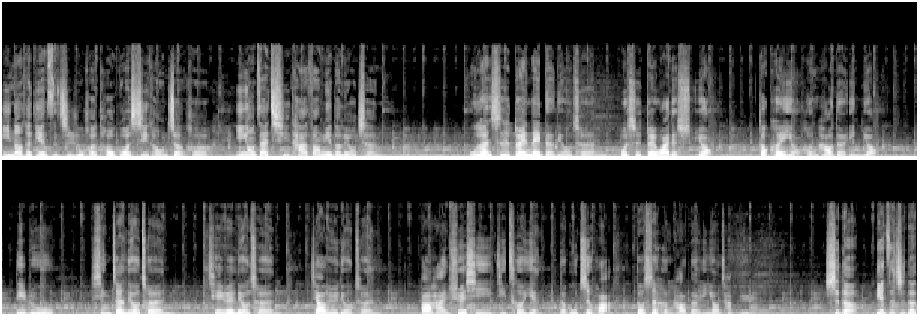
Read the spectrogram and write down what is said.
eNote 电子纸如何透过系统整合应用在其他方面的流程。无论是对内的流程，或是对外的使用，都可以有很好的应用。例如，行政流程、签约流程、教育流程，包含学习及测验的无纸化，都是很好的应用场域。是的，电子纸的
